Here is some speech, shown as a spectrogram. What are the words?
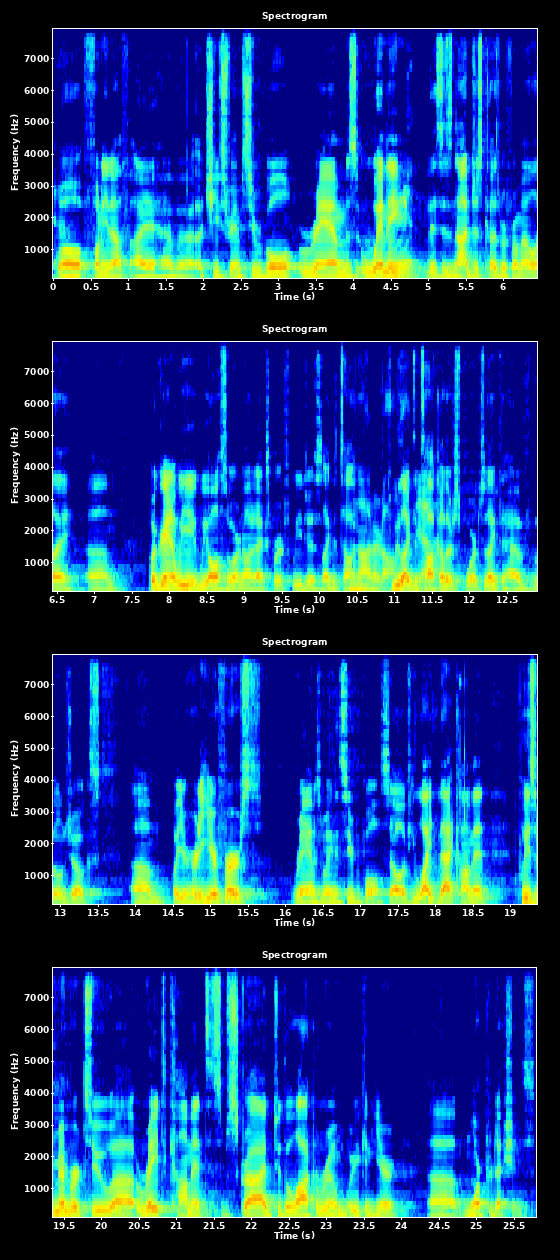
yeah. Well, funny enough, I have a, a Chiefs Rams Super Bowl. Rams winning. This is not just because we're from LA. Um, but granted, we, we also are not experts. We just like to talk. Not at all, We like to yeah. talk other sports. We like to have little jokes. Um, but you heard it here first. Rams winning the Super Bowl. So if you like that comment, please remember to uh, rate, comment, subscribe to the locker room where you can hear uh, more predictions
